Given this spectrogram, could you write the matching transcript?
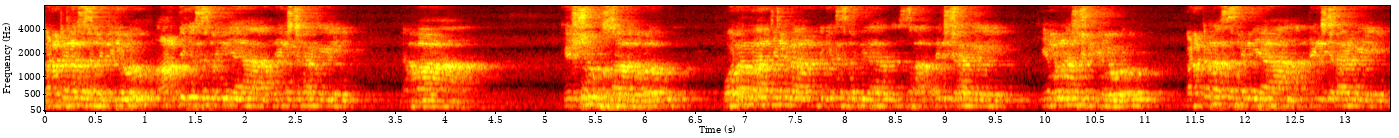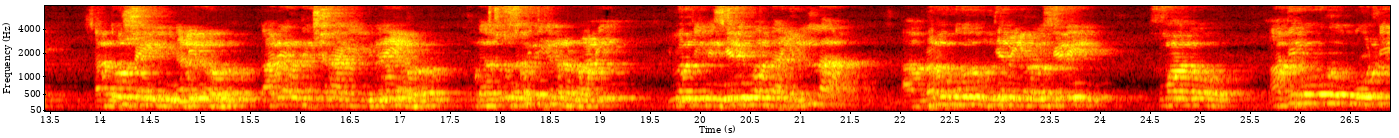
ಪಟ್ಟಣ ಸಮಿತಿಯವರು, ಆರ್ಥಿಕ ಸಮಿತಿಯ ಅಧ್ಯಕ್ಷರಾಗಿ ನಮ್ಮ ಕೇಶವ ಪ್ರಸಾದ್ ಅವರು ಹೊರ ರಾಜ್ಯಗಳ ಆರ್ಥಿಕ ಸಮಿತಿಯ ಅಧ್ಯಕ್ಷರಾಗಿ ಹೇಮಲಾ ಶೆಟ್ಟಿ ಅವರು ಪಟ್ಟಣ ಸಮಿತಿಯ ಅಧ್ಯಕ್ಷರಾಗಿ ಸಂತೋಷ್ ನಳೀರ್ ಕಾರ್ಯಾಧ್ಯಕ್ಷರಾಗಿ ವಿನಯ್ ಅವರು ಒಂದಷ್ಟು ಸಮಿತಿಗಳನ್ನು ಮಾಡಿ ಇವತ್ತಿಗೆ ಸೇರಿರುವಂತಹ ಎಲ್ಲ ಪ್ರಮುಖರು, ಉದ್ಯಮಿಗಳು ಸೇರಿ ಸುಮಾರು ಹದಿಮೂರು ಕೋಟಿ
